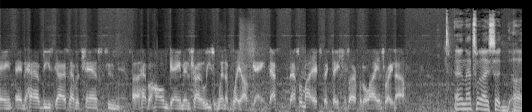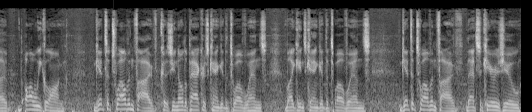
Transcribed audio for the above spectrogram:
and, and have these guys have a chance to uh, have a home game and try to at least win a playoff game. That's that's what my expectations are for the Lions right now. And that's what I said uh, all week long. Get to 12 and 5 because you know the Packers can't get the 12 wins, Vikings can't get the 12 wins. Get to 12 and 5. That secures you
